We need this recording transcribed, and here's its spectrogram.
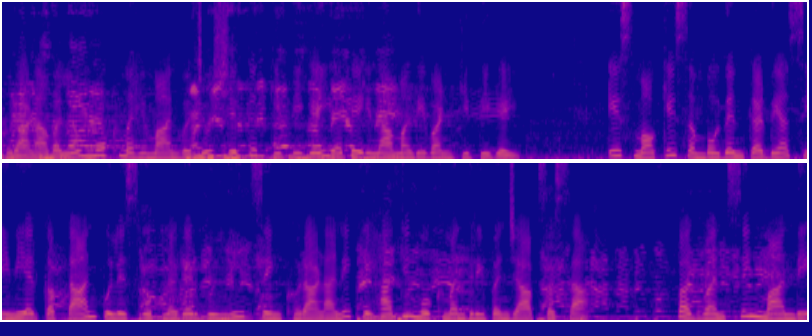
ਖੁਰਾਣਾ ਵੱਲੋਂ ਮੁੱਖ ਮਹਿਮਾਨ ਵਜੋਂ ਸ਼ਿਰਕਤ ਕੀਤੀ ਗਈ ਅਤੇ ਇਨਾਮਾਂ ਦੀ ਵੰਡ ਕੀਤੀ ਗਈ ਇਸ ਮੌਕੇ ਸੰਬੋਧਨ ਕਰਦਿਆਂ ਸੀਨੀਅਰ ਕਪਤਾਨ ਪੁਲਿਸ ਰੂਪਨਗਰ ਗੁਰਮੀਤ ਸਿੰਘ ਖੁਰਾਣਾ ਨੇ ਕਿਹਾ ਕਿ ਮੁੱਖ ਮੰਤਰੀ ਪੰਜਾਬ ਸੱਸਾ ਭਗਵੰਤ ਸਿੰਘ ਮਾਨ ਦੀ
